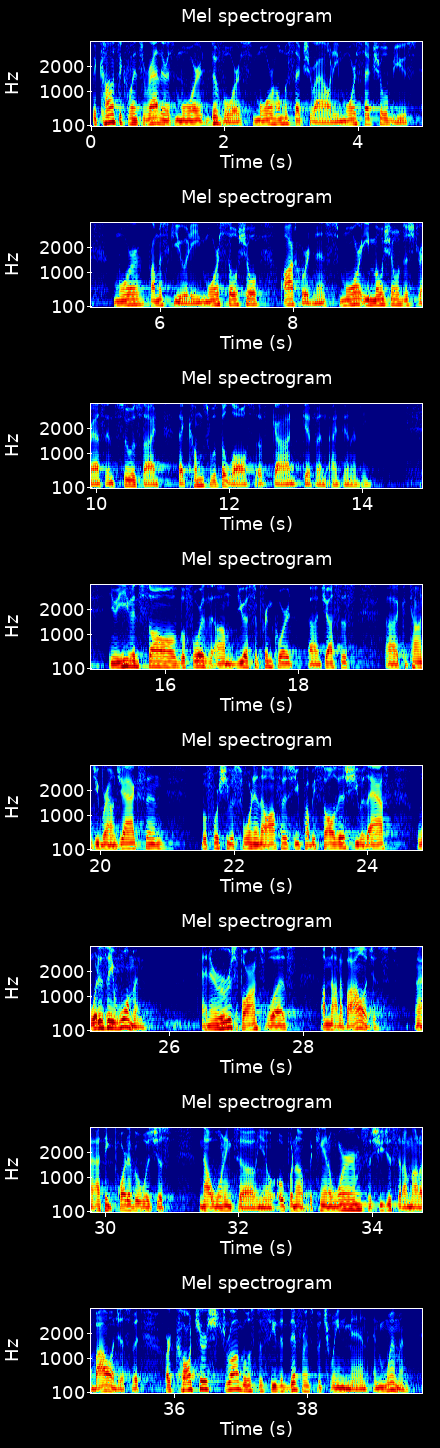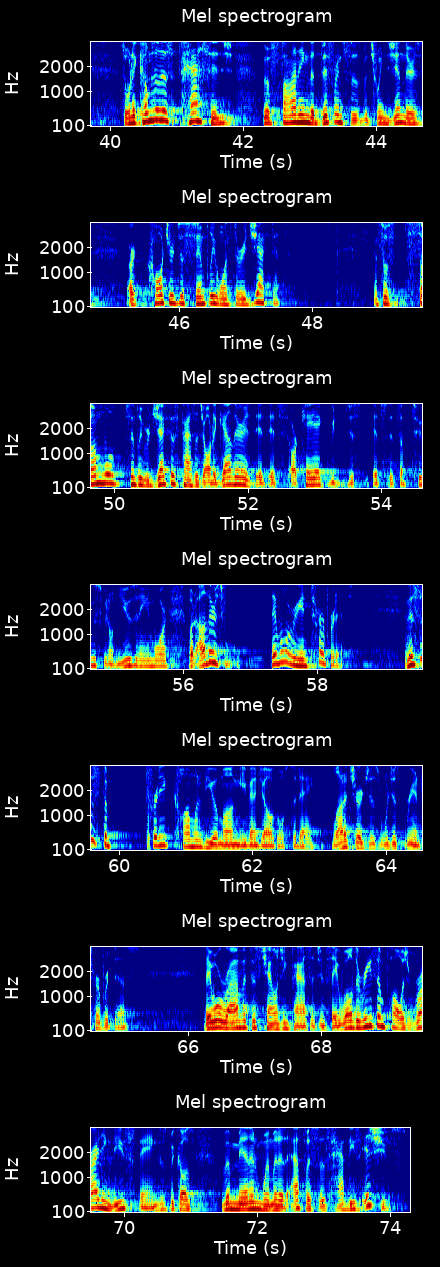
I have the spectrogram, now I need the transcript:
The consequence, rather, is more divorce, more homosexuality, more sexual abuse, more promiscuity, more social awkwardness, more emotional distress, and suicide that comes with the loss of God given identity. You even saw before the um, U.S. Supreme Court uh, Justice uh, Ketanji Brown Jackson, before she was sworn in the office, you probably saw this. She was asked, What is a woman? And her response was, I'm not a biologist. And I think part of it was just not wanting to, you know, open up the can of worms. So she just said, I'm not a biologist. But our culture struggles to see the difference between men and women. So when it comes to this passage defining the differences between genders, our culture just simply wants to reject it. And so some will simply reject this passage altogether. It, it, it's archaic. We just it's it's obtuse. We don't use it anymore. But others, they will reinterpret it. And this is the pretty common view among evangelicals today. A lot of churches will just reinterpret this. They will arrive at this challenging passage and say, well, the reason Paul is writing these things is because the men and women at Ephesus have these issues.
